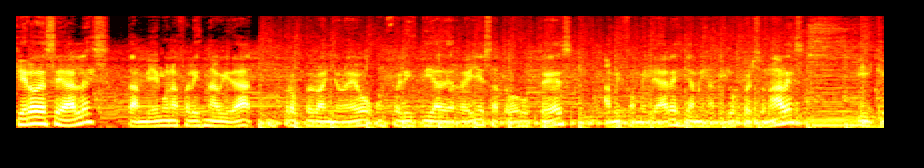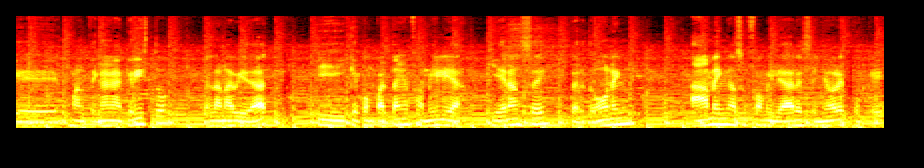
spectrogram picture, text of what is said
Quiero desearles también una feliz Navidad, un próspero año nuevo, un feliz Día de Reyes a todos ustedes, a mis familiares y a mis amigos personales y que mantengan a Cristo en la Navidad y que compartan en familia, quiéranse, perdonen, amen a sus familiares, señores, porque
